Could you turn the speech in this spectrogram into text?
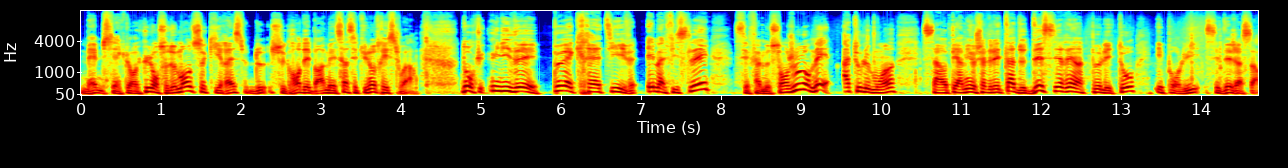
même si avec le recul, on se demande ce qui reste de ce grand débat, mais ça c'est une autre histoire. Donc une idée peu créative et mal ficelée, ces fameux 100 jours, mais à tout le moins, ça a permis au chef de l'État de desserrer un peu les taux, et pour lui, c'est déjà ça.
